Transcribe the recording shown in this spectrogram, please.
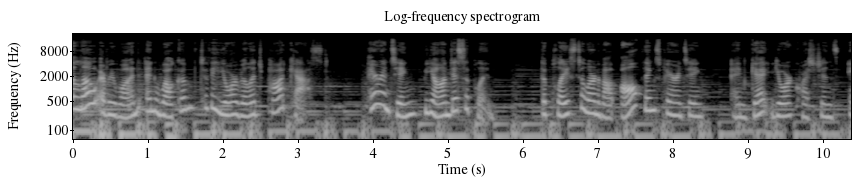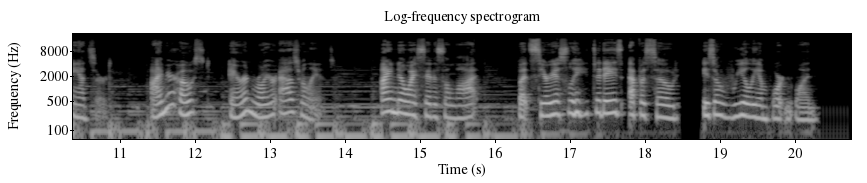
Hello, everyone, and welcome to the Your Village podcast Parenting Beyond Discipline, the place to learn about all things parenting and get your questions answered. I'm your host, Erin Royer Azralant. I know I say this a lot, but seriously, today's episode is a really important one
